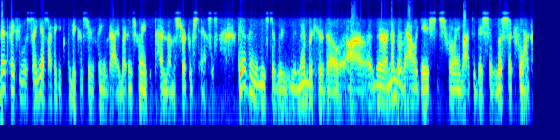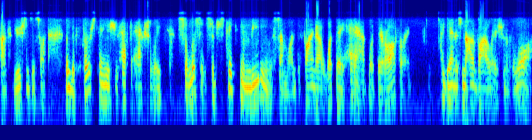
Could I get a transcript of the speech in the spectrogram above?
that's basically what saying, yes, I think it could be considered a thing of value, but I think it's going to depend on the circumstances. The other thing that needs to be remembered here, though, are there are a number of allegations swirling about did they solicit foreign contributions and so on. The first thing is you have to actually solicit. So just taking a meeting with someone to find out what they have, what they're offering, again, is not a violation of the law.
